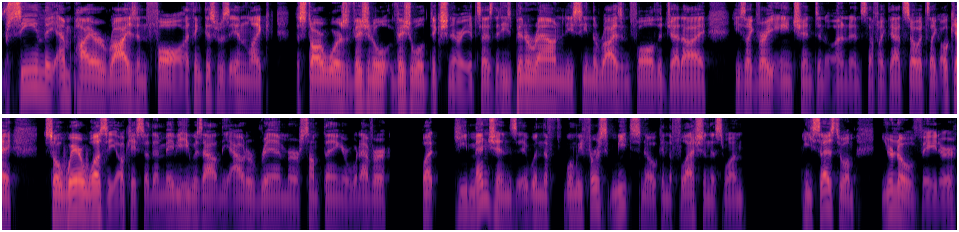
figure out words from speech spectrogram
seen the Empire rise and fall. I think this was in like the Star Wars visual visual dictionary. It says that he's been around and he's seen the rise and fall of the Jedi. He's like very ancient and and, and stuff like that. So it's like okay, so where was he? Okay, so then maybe he was out in the outer rim or something or whatever he mentions it when the when we first meet Snoke in the flesh in this one. He says to him, "You're no Vader.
